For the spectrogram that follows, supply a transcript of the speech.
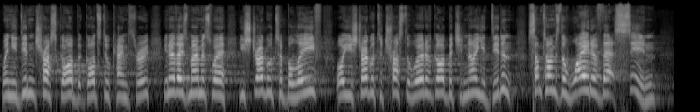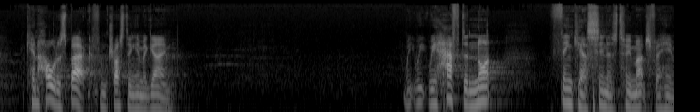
when you didn't trust God, but God still came through? You know those moments where you struggled to believe or you struggled to trust the word of God, but you know you didn't? Sometimes the weight of that sin can hold us back from trusting Him again. We, we, we have to not think our sin is too much for Him.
